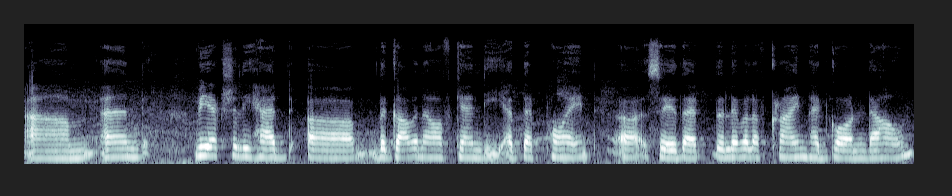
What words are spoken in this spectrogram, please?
Um, and we actually had uh, the governor of Kandy at that point uh, say that the level of crime had gone down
